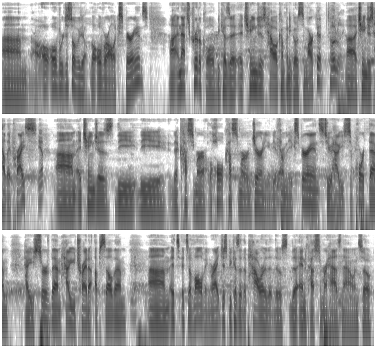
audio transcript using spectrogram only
um, over just over the overall experience, uh, and that's critical because it, it changes how a company goes to market. Totally. uh, it changes how they price. Yep. Um, it changes the the the customer, the whole customer journey, the, from the experience to how you support them, how you serve them, how you try to upsell them. Yep. Um, it's it's evolving, right? Just because of the power that those the end customer has Mm-hmm. now, and so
